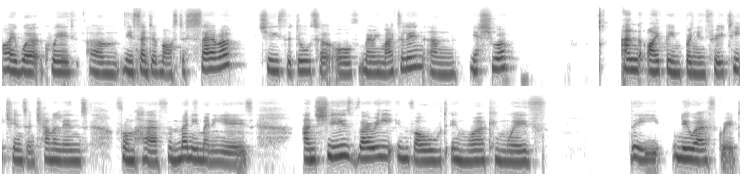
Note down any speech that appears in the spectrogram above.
I work with um, the Ascended Master Sarah. She's the daughter of Mary Magdalene and Yeshua. And I've been bringing through teachings and channelings from her for many, many years. And she is very involved in working with the New Earth grid.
